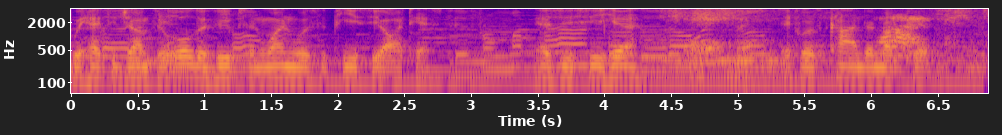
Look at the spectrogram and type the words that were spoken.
We had to jump through all the hoops and one was the PCR test. As you see here, it was kinda not pleasant.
